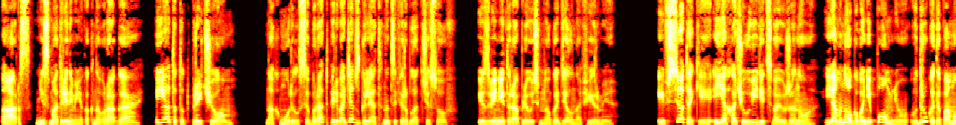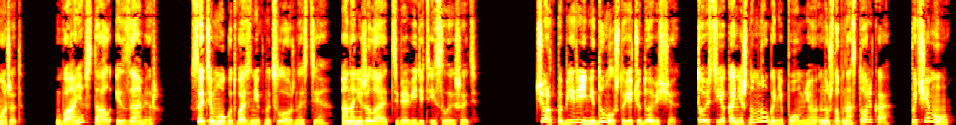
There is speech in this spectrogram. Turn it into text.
«Арс, не смотри на меня как на врага. Я-то тут при чем?» Нахмурился брат, переводя взгляд на циферблат часов. «Извини, тороплюсь, много дел на фирме». «И все-таки я хочу увидеть свою жену. Я многого не помню, вдруг это поможет». Ваня встал и замер. «С этим могут возникнуть сложности. Она не желает тебя видеть и слышать. Черт побери, не думал, что я чудовище. То есть я, конечно, много не помню, но чтоб настолько... Почему?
